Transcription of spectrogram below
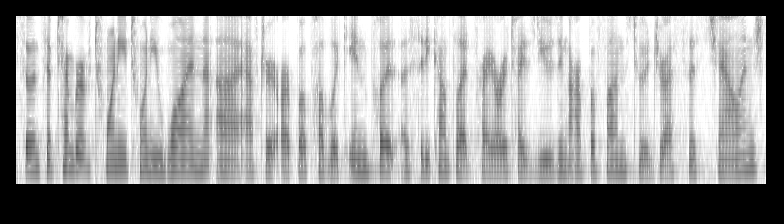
So in September of 2021, uh, after ARPA public input, uh, City Council had prioritized using ARPA funds to address this challenge.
